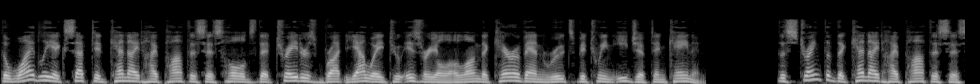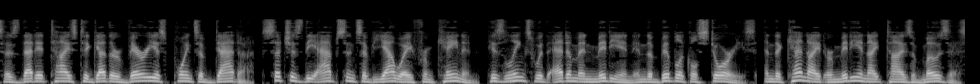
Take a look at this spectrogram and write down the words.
The widely accepted Kenite hypothesis holds that traders brought Yahweh to Israel along the caravan routes between Egypt and Canaan. The strength of the Kenite hypothesis is that it ties together various points of data, such as the absence of Yahweh from Canaan, his links with Edom and Midian in the biblical stories, and the Kenite or Midianite ties of Moses.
